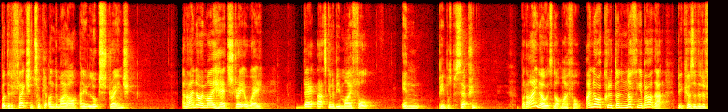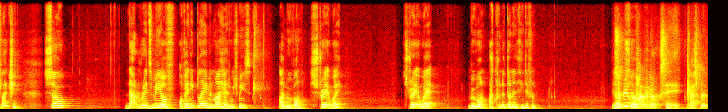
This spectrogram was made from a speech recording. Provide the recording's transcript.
but the deflection took it under my arm and it looked strange. And I know in my head straight away that that's going to be my fault in people's perception. But I know it's not my fault. I know I could have done nothing about that because of the deflection. So that rids me of, of any blame in my head, which means I move on straight away. Straight away, move on. I couldn't have done anything different. You There's know? a real so, paradox here, Kasper,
